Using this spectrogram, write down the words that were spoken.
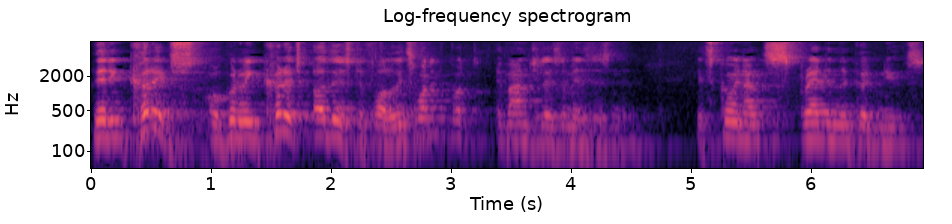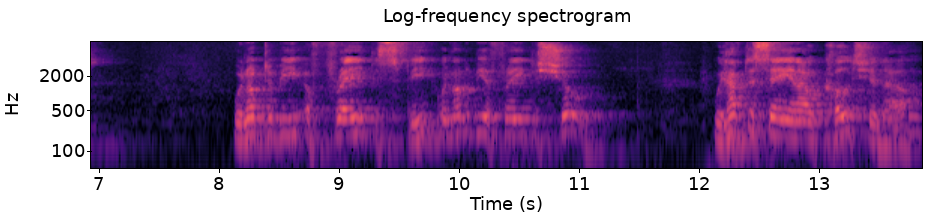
they're encouraged or going to encourage others to follow. It's what, what evangelism is, isn't it? It's going out spreading the good news. We're not to be afraid to speak, we're not to be afraid to show. We have to say in our culture now,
